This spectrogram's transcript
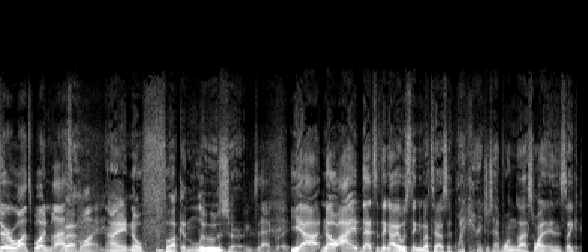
loser wants one glass of wine? I ain't no fucking loser. Exactly. Yeah, no, I that's the thing I was thinking about today. I was like, why can't I just have one glass of wine? And it's like,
